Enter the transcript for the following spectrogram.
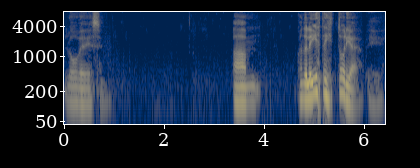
lo obedecen? Cuando leí esta historia eh,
